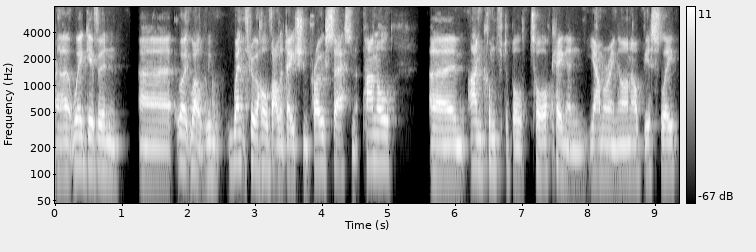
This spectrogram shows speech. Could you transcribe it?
uh, we're given uh, well, we went through a whole validation process and a panel. Um, I'm comfortable talking and yammering on, obviously.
